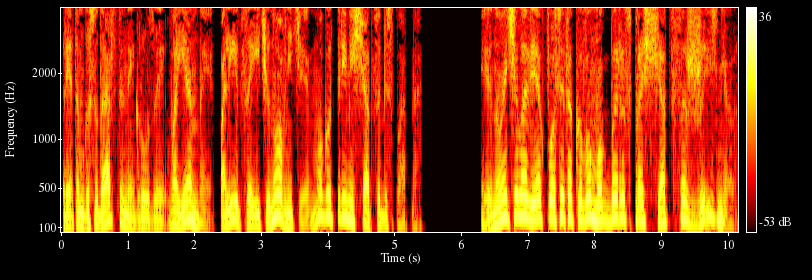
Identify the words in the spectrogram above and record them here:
При этом государственные грузы, военные, полиция и чиновники могут перемещаться бесплатно. Иной человек после такого мог бы распрощаться с жизнью,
